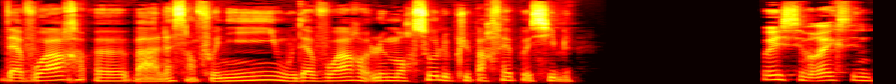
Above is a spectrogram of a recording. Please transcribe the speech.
d'avoir euh, bah, la symphonie ou d'avoir le morceau le plus parfait possible? Oui, c'est vrai que c'est une,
